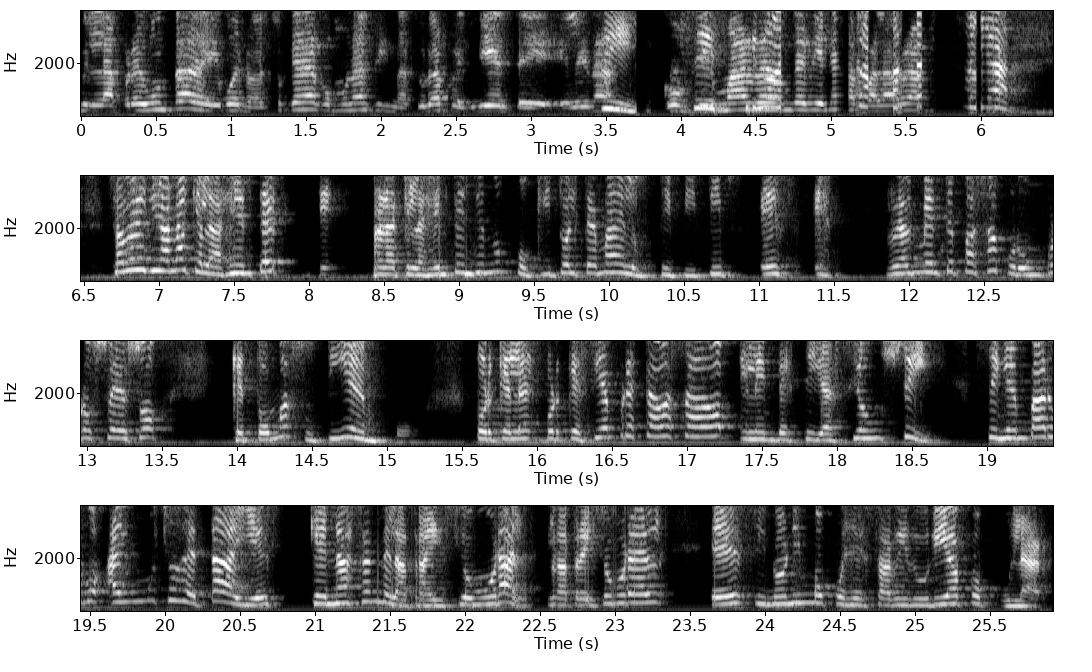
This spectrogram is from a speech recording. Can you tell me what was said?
la pregunta de, bueno, eso queda como una asignatura pendiente, Elena, confirmar de dónde viene la palabra. ¿Sabes, Diana, que la gente, eh, para que la gente entienda un poquito el tema de los tipi tips, es, es realmente pasa por un proceso que toma su tiempo, porque, porque siempre está basado en la investigación, sí. Sin embargo, hay muchos detalles que nacen de la tradición oral. La tradición oral es sinónimo pues de sabiduría popular.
